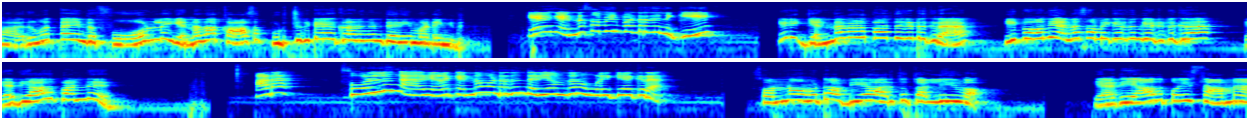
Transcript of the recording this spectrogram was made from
கருமத்தா இந்த போன்ல என்னதான் காசை புடிச்சுக்கிட்டே இருக்கானுங்கன்னு தெரிய மாட்டேங்குது. ஏடி என்ன வேலை பார்த்துக்கிட்டு இருக்கிற? இப்ப வந்து என்ன சமைக்கிறதுன்னு கேட்டுட்டு இருக்கிற எதையாவது பண்ணு. அட சொல்லுங்க. எனக்கு என்ன பண்றதுன்னு தெரியாம தான் உங்களை கேக்குறேன். சொன்னா மட்டும் அப்படியே அறுத்து தள்ளிடுவா எதையாவது போய் சாம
